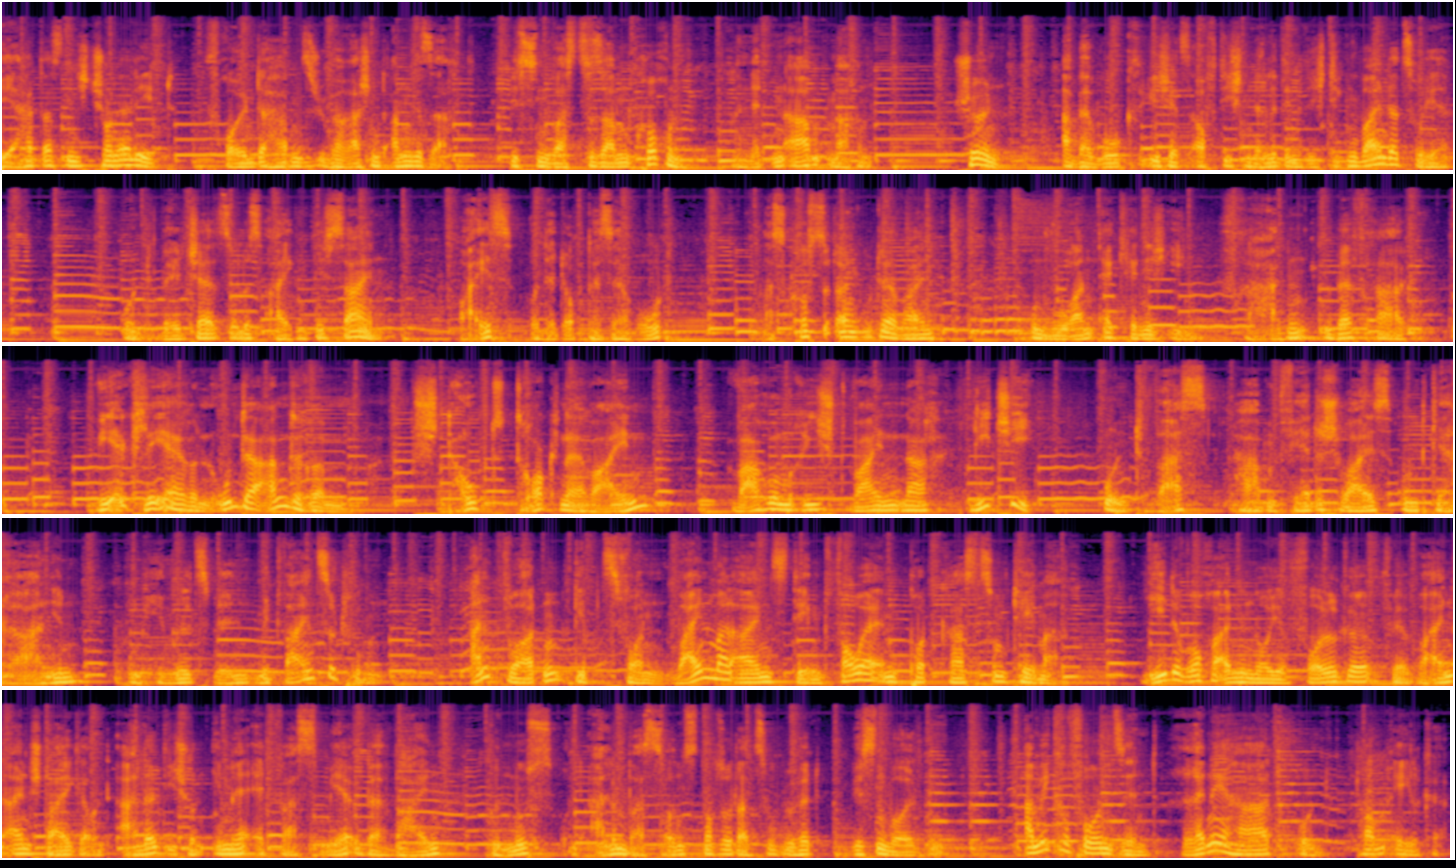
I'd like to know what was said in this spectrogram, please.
Wer hat das nicht schon erlebt? Freunde haben sich überraschend angesagt. Bisschen was zusammen kochen, einen netten Abend machen. Schön, aber wo kriege ich jetzt auf die Schnelle den richtigen Wein dazu her? Und welcher soll es eigentlich sein? Weiß oder doch besser rot? Was kostet ein guter Wein? Und woran erkenne ich ihn? Fragen über Fragen. Wir erklären unter anderem, staubt trockener Wein? Warum riecht Wein nach Litschi? Und was haben Pferdeschweiß und Geranien um Himmels Willen mit Wein zu tun? Antworten gibt's von Wein mal eins, dem VRM-Podcast zum Thema. Jede Woche eine neue Folge für Weineinsteiger und alle, die schon immer etwas mehr über Wein, Genuss und allem, was sonst noch so dazugehört, wissen wollten. Am Mikrofon sind René Hart und Tom Elke.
